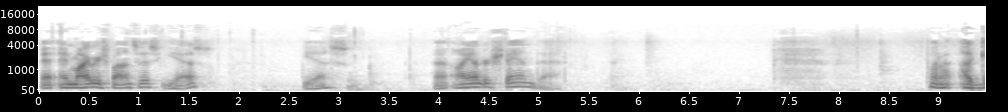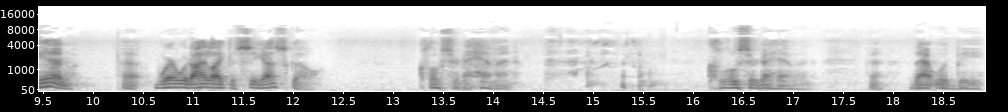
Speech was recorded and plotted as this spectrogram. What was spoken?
And my response is yes, yes. Uh, I understand that. But again, where would I like to see us go? Closer to heaven. Closer to heaven. that would be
